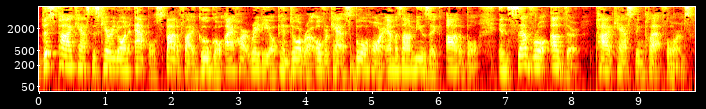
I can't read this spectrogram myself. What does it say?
This podcast is carried on Apple, Spotify, Google, iHeartRadio, Pandora, Overcast, Bullhorn, Amazon Music, Audible, and several other podcasting platforms.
